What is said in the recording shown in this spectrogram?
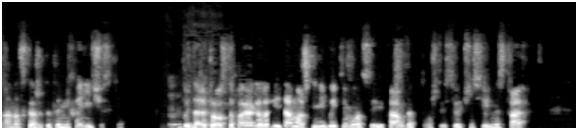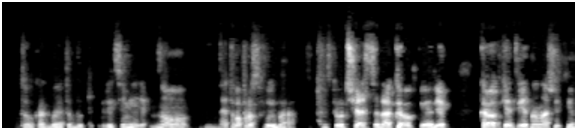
она скажет это механически. Пусть даже просто поговорить. А может и не быть эмоций, правда, потому что если очень сильный страх, то как бы это будет лицемерие. Но это вопрос выбора. В принципе, вот счастье, да, короткое, Олег, короткий ответ на наш эфир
